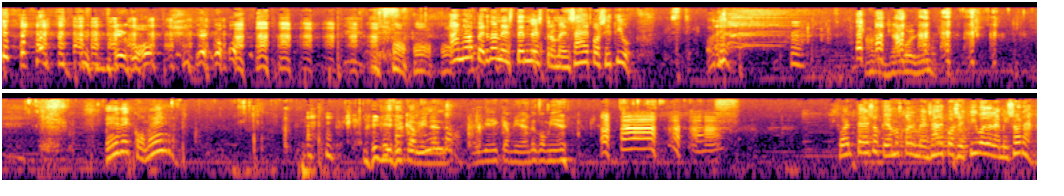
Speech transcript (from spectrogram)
llegó, llegó. Ah, no, perdón, este es nuestro mensaje positivo. Ah, ya volvió. Es de comer. Ahí viene caminando, comiendo? ahí viene caminando comiendo. Suelta eso que vamos con el mensaje positivo de la emisora.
